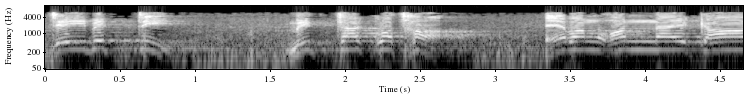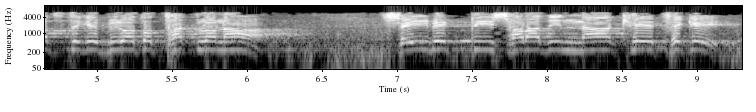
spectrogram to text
যেই ব্যক্তি মিথ্যা কথা এবং অন্যায় কাজ থেকে বিরত থাকল না, সেই ব্যক্তি সারাদিন না খেয়ে থেকে,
